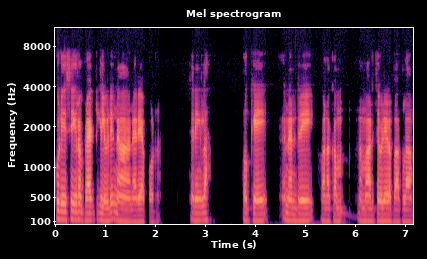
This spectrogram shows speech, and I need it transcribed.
கூடிய சீக்கிரம் ப்ராக்டிக்கல் வீடியோ நான் நிறையா போடுறேன். சரிங்களா? ஓகே. நன்றி. வணக்கம். நம்ம அடுத்த வீடியோவில் பார்க்கலாம்.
